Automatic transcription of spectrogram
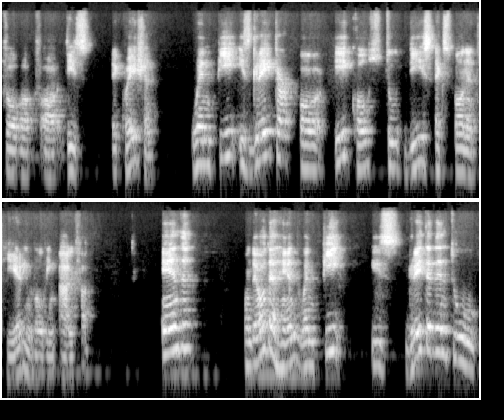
for, for this equation when p is greater or equals to this exponent here involving alpha. And on the other hand, when p is greater than 2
